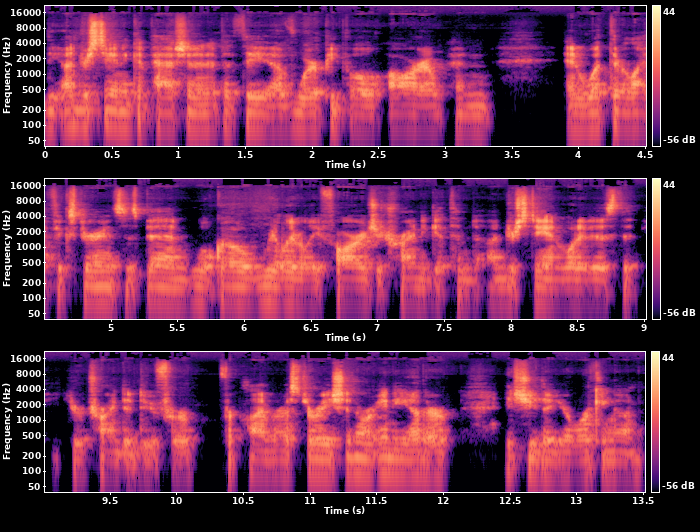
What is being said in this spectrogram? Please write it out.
the understanding, compassion, and empathy of where people are and and what their life experience has been will go really, really far as you're trying to get them to understand what it is that you're trying to do for for climate restoration or any other issue that you're working on.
